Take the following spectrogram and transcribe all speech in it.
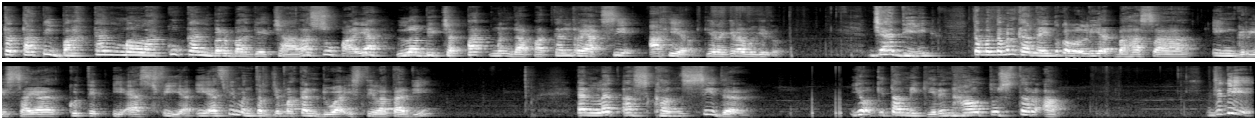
tetapi bahkan melakukan berbagai cara supaya lebih cepat mendapatkan reaksi akhir. Kira-kira begitu. Jadi, teman-teman karena itu kalau lihat bahasa Inggris, saya kutip ESV ya. ESV menerjemahkan dua istilah tadi. And let us consider. Yuk kita mikirin how to stir up. Jadi,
